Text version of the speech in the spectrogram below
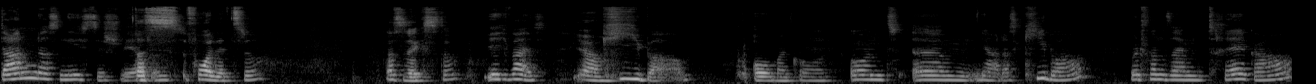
dann das nächste Schwert. Das vorletzte. Das sechste. Ja, ich weiß. Ja. Kiba. Oh mein Gott. Und ähm, ja, das Kiba wird von seinem Träger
